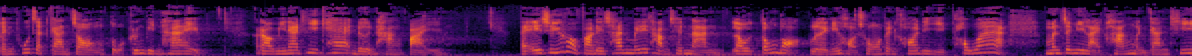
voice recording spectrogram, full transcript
เป็นผู้จัดการจองตั๋วเครื่องบินให้ เรามีหน้าที่แค่เดินทางไปแต่เอเชียยุโรปฟาวเดชันไม่ได้ทำเช่นนั้น เราต้องบอกเลยนี่ขอชมว่าเป็นข้อดี เพราะว่ามันจะมีหลายครั้งเหมือนกันที่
